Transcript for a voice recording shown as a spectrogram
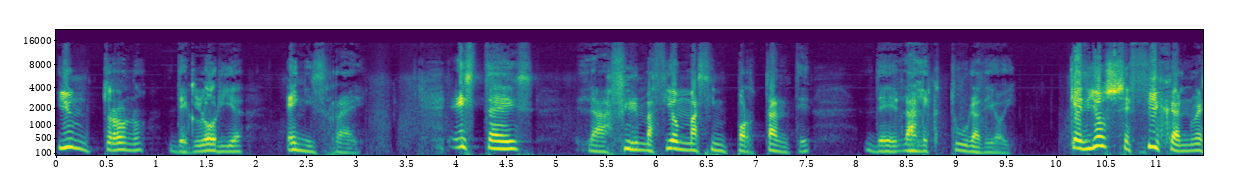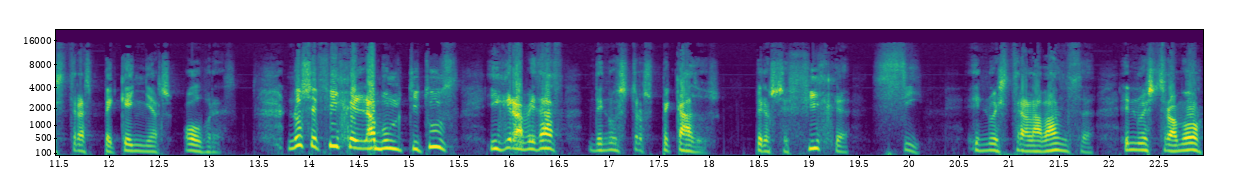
y un trono de gloria en Israel. Esta es la afirmación más importante de la lectura de hoy. Que Dios se fija en nuestras pequeñas obras, no se fija en la multitud y gravedad de nuestros pecados, pero se fija, sí, en nuestra alabanza, en nuestro amor,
